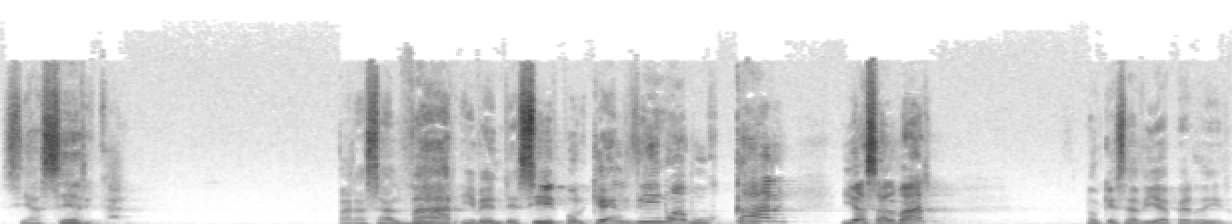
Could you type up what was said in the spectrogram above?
se acerca para salvar y bendecir, porque Él vino a buscar y a salvar lo que se había perdido.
